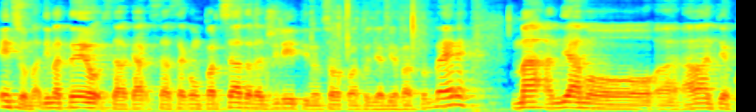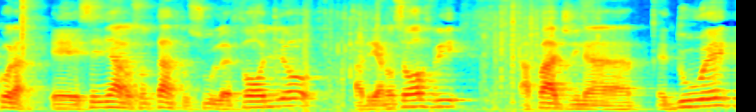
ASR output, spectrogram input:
E insomma, Di Matteo sta, sta, sta comparsata da Giletti, non so quanto gli abbia fatto bene, ma andiamo uh, avanti ancora. E segnalo soltanto sul foglio Adriano Sofri a pagina 2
